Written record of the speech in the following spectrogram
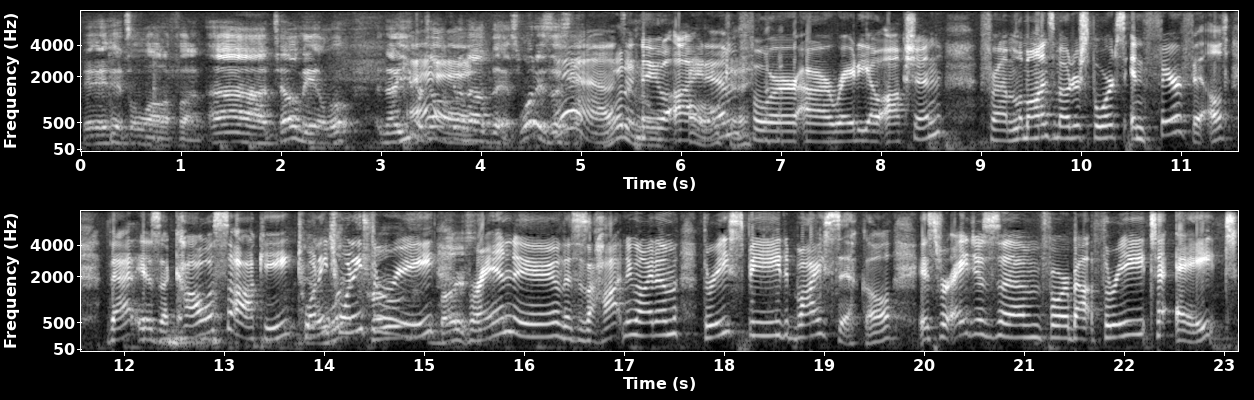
It, it's a lot of fun. Uh, tell me a little. Now you were Hey. talking about this. What is this? Yeah, What that's a in the- new oh, item okay. for our radio auction from Le Mans Motorsports in Fairfield. That is a Kawasaki 2023, brand new. This is a hot new item, three-speed bicycle. It's for ages um, for about three to eight,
